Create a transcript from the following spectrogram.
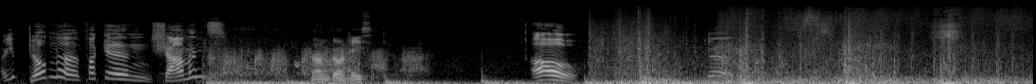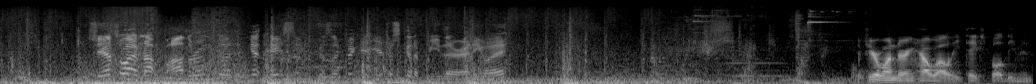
Are you building the fucking shamans? No, I'm going hasten. Oh. Good. See, that's why I'm not bothering to get hastened, because I figure you're just gonna be there anyway. You're wondering how well he takes Bull Demon,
